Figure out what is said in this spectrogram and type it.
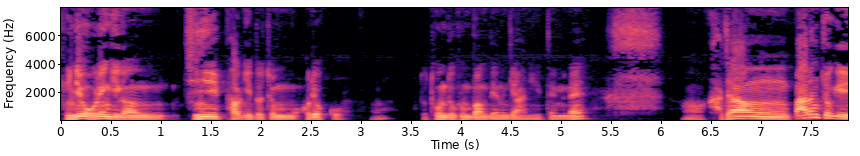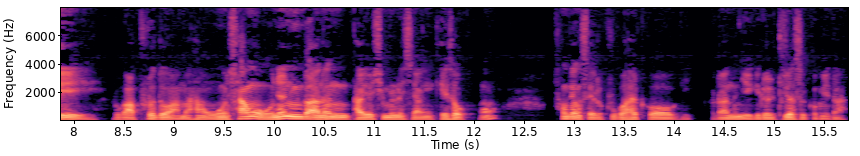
굉장히 오랜 기간 진입하기도 좀 어렵고 어, 또 돈도 금방 되는 게 아니기 때문에 어, 가장 빠른 쪽이 그리고 앞으로도 아마 한 5, 향후 5년간은 바이오 시뮬러 시장이 계속 어? 성장세를 구가할 거라는 얘기를 드렸을 겁니다.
